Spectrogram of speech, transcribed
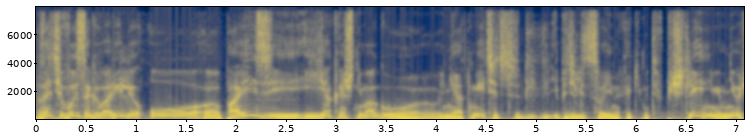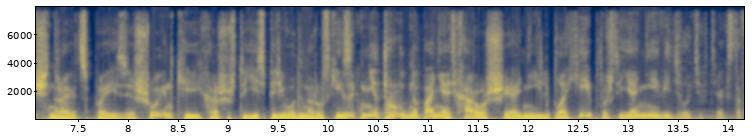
Знаете, вы заговорили о э, поэзии, и я, конечно, не могу не отметить и поделиться своими какими-то впечатлениями. Мне очень нравится поэзия Шоинки, и хорошо, что есть переводы на русский язык. Мне трудно понять, хорошие они или плохие, потому что я не видел этих текстов,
